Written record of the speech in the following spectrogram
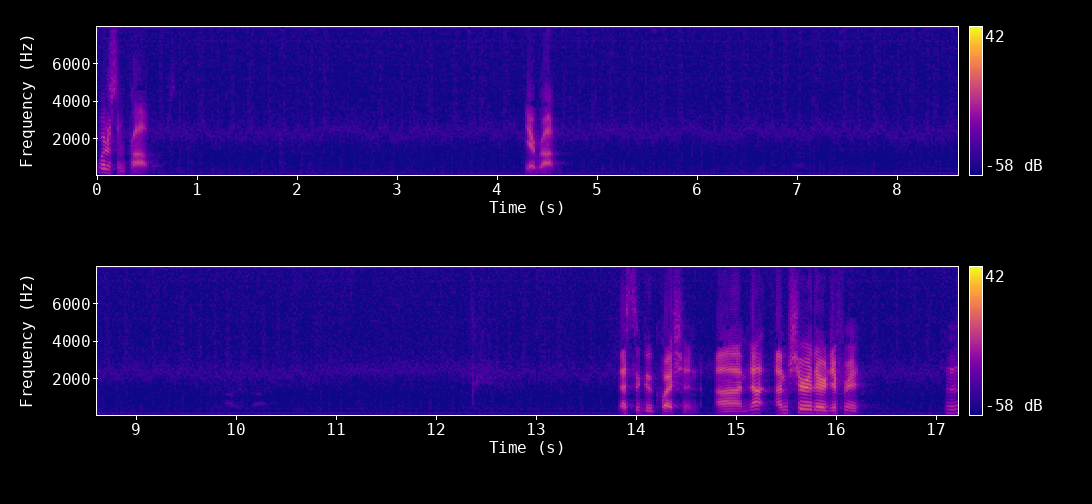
What are some problems? Yeah, Rob. That's a good question. I'm not. I'm sure there are different. Hmm?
